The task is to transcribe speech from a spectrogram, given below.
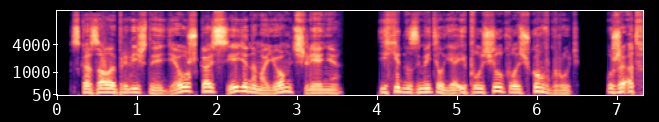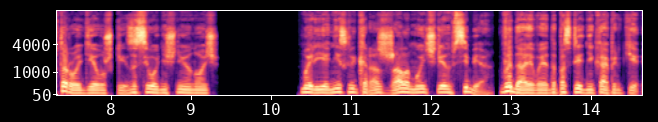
— сказала приличная девушка, сидя на моем члене. Ехидно заметил я и получил кулачком в грудь. Уже от второй девушки за сегодняшнюю ночь. Мария несколько раз сжала мой член в себе, выдаивая до последней капельки,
